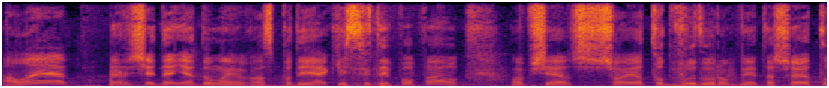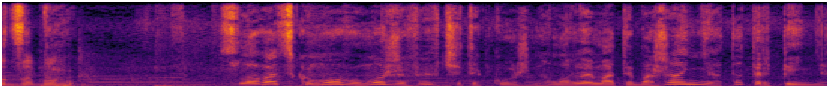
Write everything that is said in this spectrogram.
Але перший день я думаю, господи, як я сюди попав? Вообще, що я тут буду робити, що я тут забув? Словацьку мову може вивчити кожен. Головне мати бажання та терпіння.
